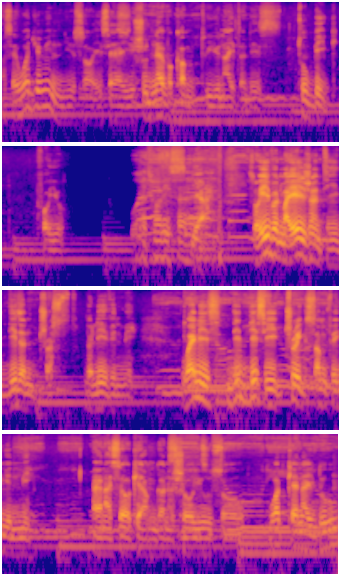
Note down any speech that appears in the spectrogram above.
I said, "What do you mean you sorry?" He say, "You should never come to United. It's too big for you." That's what he said. Yeah. So even my agent, he didn't trust, believe in me. When he did this, he triggered something in me. And I said, okay, I'm gonna show you. So what can I do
